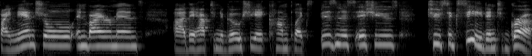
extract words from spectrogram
financial environments. Uh, they have to negotiate complex business issues to succeed and to grow.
